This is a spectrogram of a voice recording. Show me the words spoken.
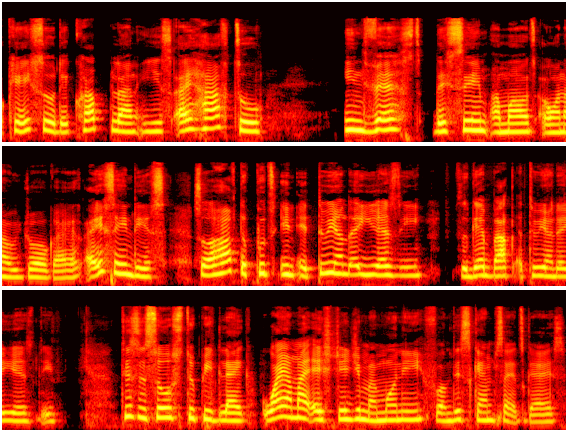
Okay, so the crap plan is I have to invest the same amount I wanna withdraw, guys. Are you saying this? So I have to put in a 300 USD to get back 300 USD. This is so stupid. Like, why am I exchanging my money from these scam guys?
